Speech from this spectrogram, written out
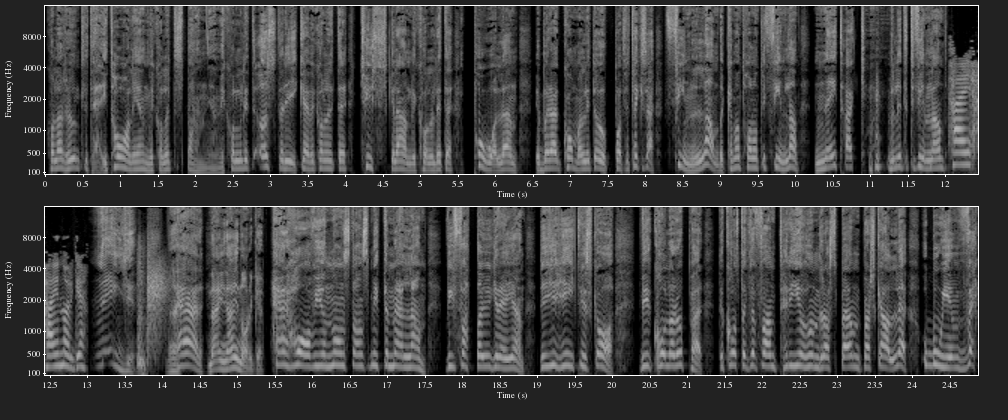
kollar runt lite. Italien, vi kollar lite Spanien, vi kollar lite Österrike, vi kollar lite Tyskland, vi kollar lite Polen. Vi börjar komma lite uppåt. Vi tänker så här, Finland, kan man ta något i Finland? Nej tack, vi vill inte till Finland. Hei, hei Norge. Nej! Här, Nej, nej Norge. här har vi ju någonstans mittemellan. Vi fattar ju grejen. Det är ju hit vi ska. Vi kollar upp här. Det kostar för fan 300 spänn per skalle att bo i en vecka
